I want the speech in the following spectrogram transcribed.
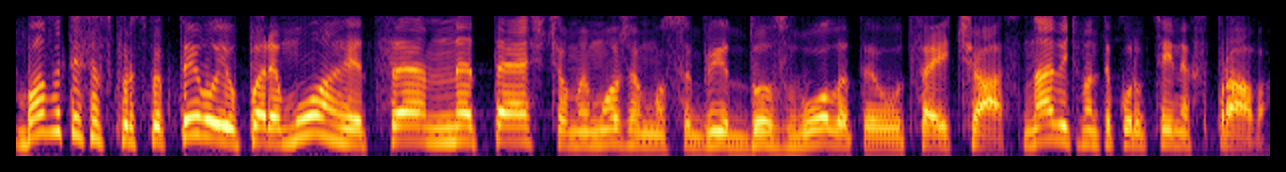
Бавитися з перспективою перемоги це не те, що ми можемо собі дозволити у цей час, навіть в антикорупційних справах.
